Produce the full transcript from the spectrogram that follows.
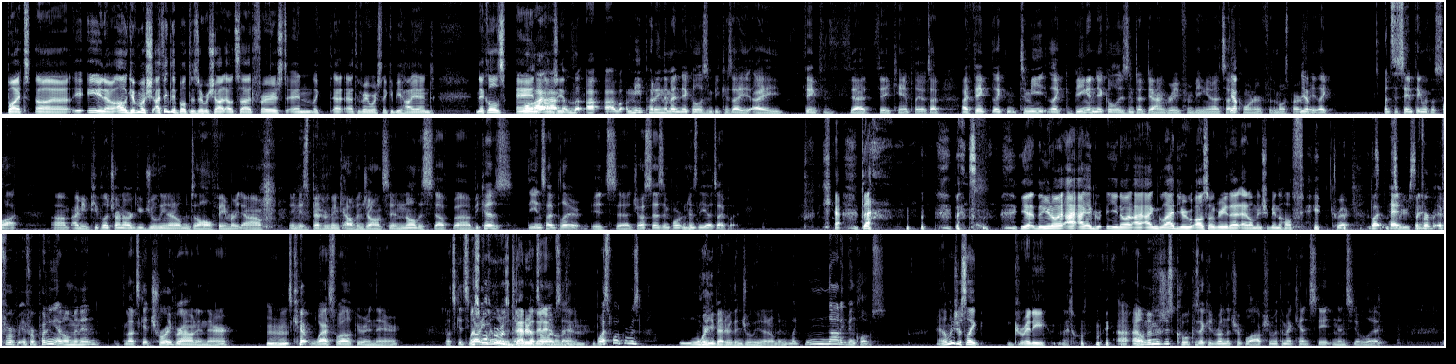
but uh, you know I'll give them a. Sh- I think they both deserve a shot outside first, and like at, at the very worst they could be high end nickels. And Well, I, I, obviously, I, me putting them at nickel isn't because I, I think that they can't play outside. I think like to me like being a nickel isn't a downgrade from being an outside Yep. corner for the most part, Yep. right? Like it's the same thing with the slot. Um, I mean, people are trying to argue Julian Edelman to the Hall of Fame right now and is better than Calvin Johnson and all this stuff uh, because the inside player it's uh, just as important as the outside player. yeah, that that's yeah. You know, I I agree. You know, what, I I'm glad you also agree that Edelman should be in the Hall of Fame. Correct. But that's hey, if we're, if we're if we're putting Edelman in, let's get Troy Brown in there. Mhm. Let's get Wes Welker in there. Let's get Wes Scotty Welker Miller was in there. better That's than all I'm Edelman. saying. Wes Welker was way better than Julian Edelman. Like not even close. Edelman's just like gritty. I don't. Uh, Edelman was just cool because I could run the triple option with him at Kent State and NCAA.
